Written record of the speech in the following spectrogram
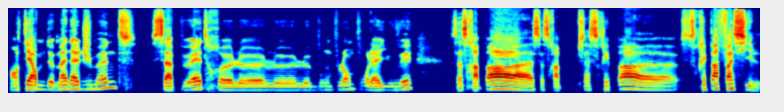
en termes de management, ça peut être le, le, le bon plan pour la Juve ça sera pas ça sera ça serait pas euh, serait pas facile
